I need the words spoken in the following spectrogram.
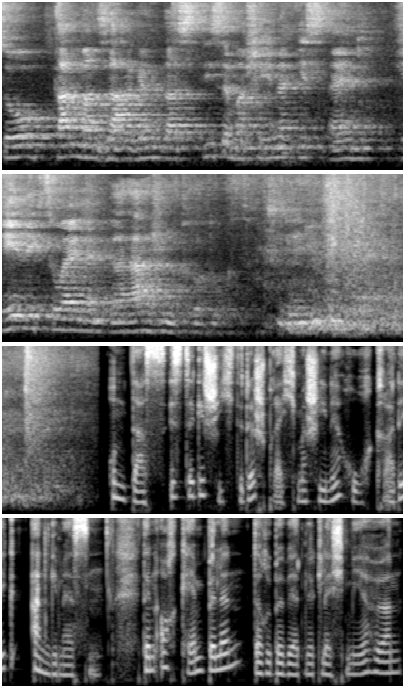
So kann man sagen, dass diese Maschine ist ein, ähnlich zu einem Garagenprodukt. Und das ist der Geschichte der Sprechmaschine hochgradig angemessen. Denn auch Campbellen, darüber werden wir gleich mehr hören,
